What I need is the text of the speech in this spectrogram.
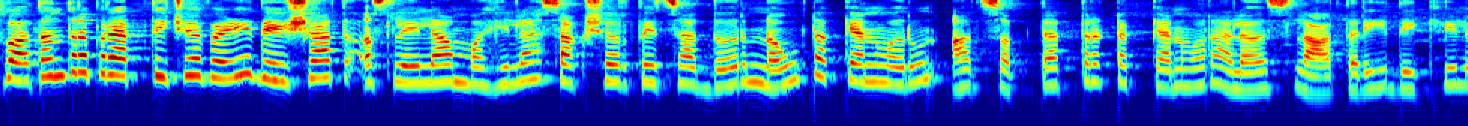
स्वातंत्र्यप्राप्तीच्या वेळी देशात असलेला महिला साक्षरतेचा दर नऊ टक्क्यांवरून आज सत्याहत्तर टक्क्यांवर आला असला तरी देखील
